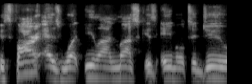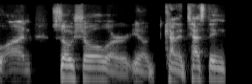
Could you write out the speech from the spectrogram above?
As far as what Elon Musk is able to do on social or you know, kind of testing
